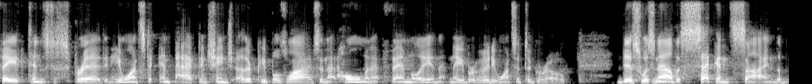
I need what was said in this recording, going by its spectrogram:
faith tends to spread, and he wants to impact and change other people's lives in that home and that family and that neighborhood. He wants it to grow. This was now the second sign. The,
